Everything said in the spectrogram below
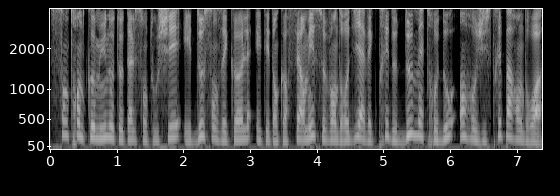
130 communes au total sont touchées et 200 écoles étaient encore fermées ce vendredi avec près de 2 mètres d'eau enregistrés par endroit.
